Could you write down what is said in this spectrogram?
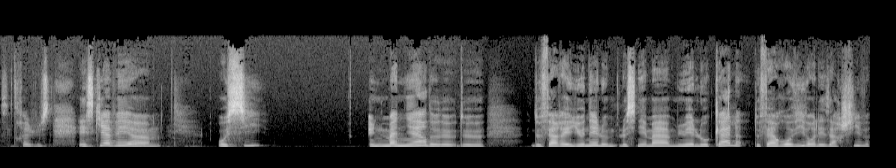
C'est très juste. Est-ce qu'il y avait euh, aussi une manière de, de, faire rayonner le, cinéma muet local, de faire revivre les archives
